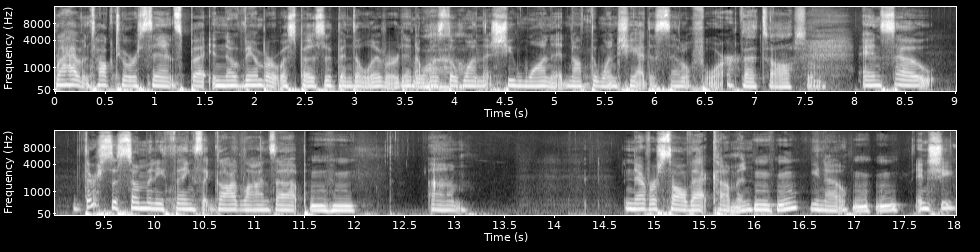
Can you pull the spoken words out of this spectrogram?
Well, I haven't talked to her since, but in November it was supposed to have been delivered, and it was the one that she wanted, not the one she had to settle for. That's awesome. And so there's just so many things that God lines up. Mm-hmm. Um, never saw that coming, Mm-hmm. you know. Mm-hmm. And she,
